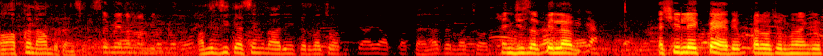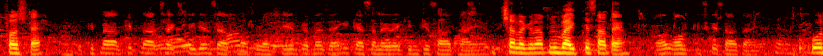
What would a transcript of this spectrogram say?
आपका नाम बताएँ सर। से मेरा नाम अमित। अमित जी कैसे मना रही हैं? करवा चौथ क्या है आपका पहला करवा चौथ हाँ? जी सर पहला अच्छी लेक पे आए थे करवा चौथ मना के फ़र्स्ट है। तो कितना कितना अच्छा एक्सपीरियंस है अपना थोड़ा शेयर करना चाहेंगे? कैसा लग रहा है? किनके साथ आए हैं? अच्छा लग रहा है अपनी वाइफ के साथ आए और और किसके साथ आए और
